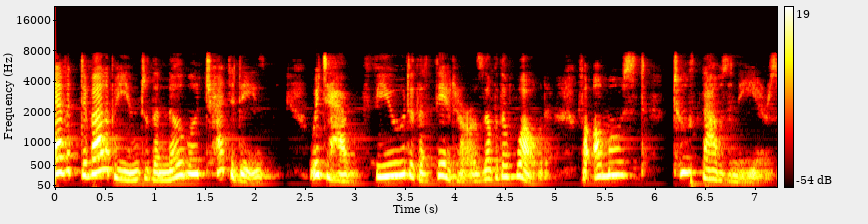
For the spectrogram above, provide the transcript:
ever develop into the noble tragedies which have filled the theatres of the world for almost two thousand years?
